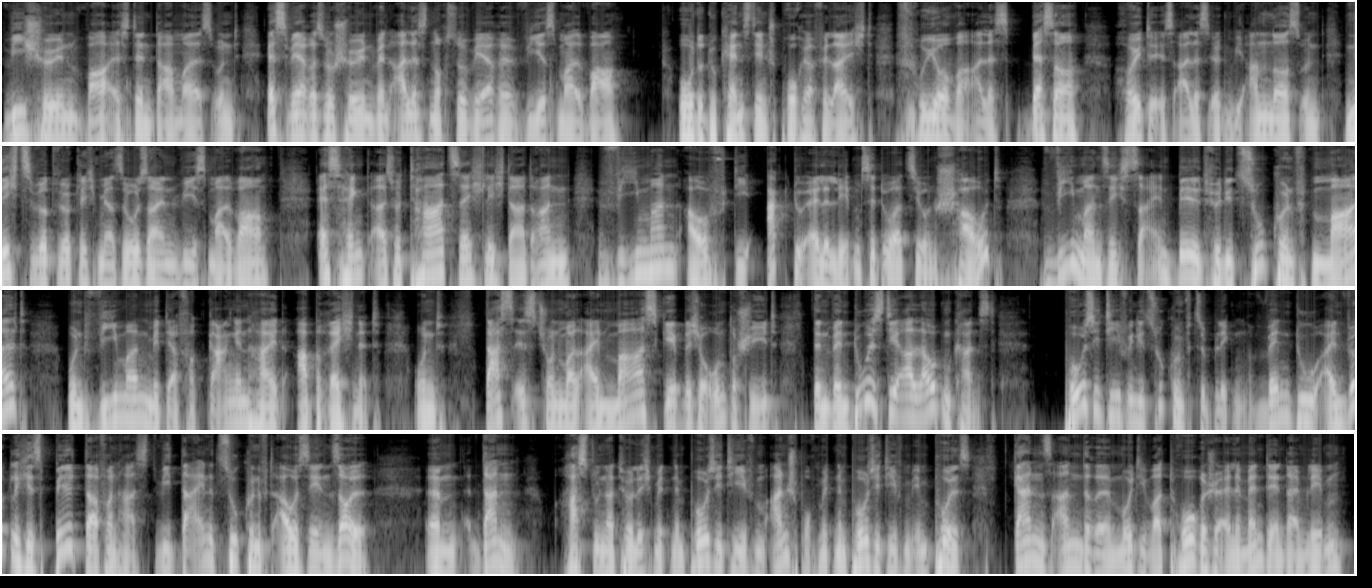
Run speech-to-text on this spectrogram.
wie schön war es denn damals und es wäre so schön, wenn alles noch so wäre, wie es mal war. Oder du kennst den Spruch ja vielleicht, früher war alles besser, heute ist alles irgendwie anders und nichts wird wirklich mehr so sein, wie es mal war. Es hängt also tatsächlich daran, wie man auf die aktuelle Lebenssituation schaut, wie man sich sein Bild für die Zukunft malt und wie man mit der Vergangenheit abrechnet. Und das ist schon mal ein maßgeblicher Unterschied, denn wenn du es dir erlauben kannst, positiv in die Zukunft zu blicken, wenn du ein wirkliches Bild davon hast, wie deine Zukunft aussehen soll, ähm, dann hast du natürlich mit einem positiven Anspruch, mit einem positiven Impuls ganz andere motivatorische Elemente in deinem Leben,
